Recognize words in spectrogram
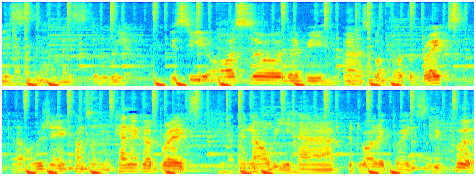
missed, uh, the rear. You see also that we uh, swapped out the brakes. Uh, originally it comes with mechanical brakes and now we have hydraulic brakes. We put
